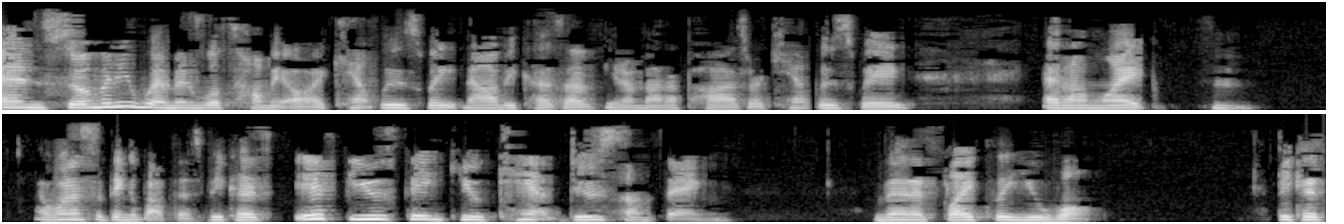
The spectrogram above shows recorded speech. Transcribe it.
And so many women will tell me, oh, I can't lose weight now because of, you know, menopause or I can't lose weight. And I'm like, hmm, I want us to think about this because if you think you can't do something, then it's likely you won't. Because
